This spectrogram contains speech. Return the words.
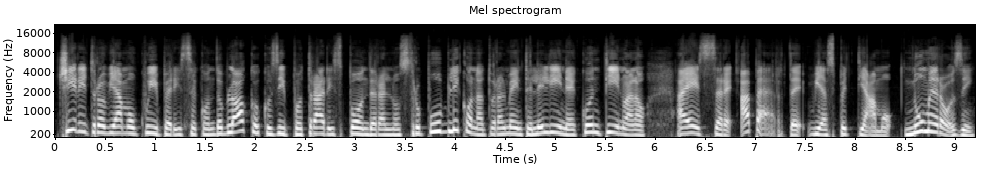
Ci ritroviamo qui per il secondo blocco, così potrà rispondere al nostro pubblico. Naturalmente le linee continuano a essere aperte, vi aspettiamo numerosi.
